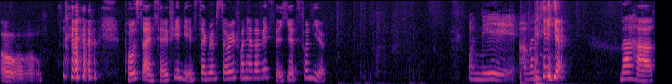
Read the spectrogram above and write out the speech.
Oh, oh, oh. Poste ein Selfie in die Instagram-Story von Herber Witzig. Jetzt von dir. Oh nee, aber nicht. ja. Mahar.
